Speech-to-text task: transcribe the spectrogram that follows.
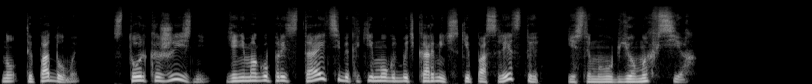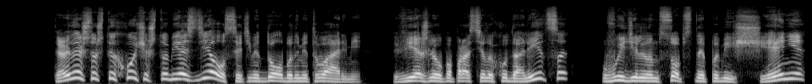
но ты подумай. Столько жизней. Я не могу представить себе, какие могут быть кармические последствия, если мы убьем их всех. Тогда что ж ты хочешь, чтобы я сделал с этими долбанными тварями? Вежливо попросил их удалиться? Выделил им собственное помещение?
